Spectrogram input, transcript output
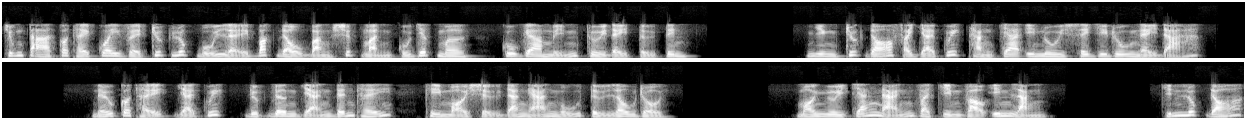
chúng ta có thể quay về trước lúc buổi lễ bắt đầu bằng sức mạnh của giấc mơ, Kuga mỉm cười đầy tự tin. Nhưng trước đó phải giải quyết thằng cha Inui Sejiru này đã. Nếu có thể giải quyết được đơn giản đến thế, thì mọi sự đã ngã ngủ từ lâu rồi. Mọi người chán nản và chìm vào im lặng. Chính lúc đó,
